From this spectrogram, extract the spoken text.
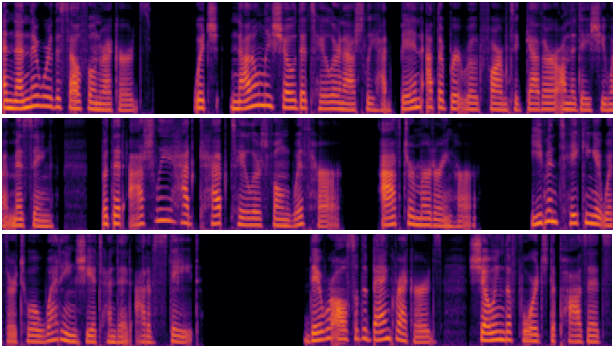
And then there were the cell phone records, which not only showed that Taylor and Ashley had been at the Britt Road farm together on the day she went missing, but that Ashley had kept Taylor's phone with her after murdering her, even taking it with her to a wedding she attended out of state. There were also the bank records showing the forged deposits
